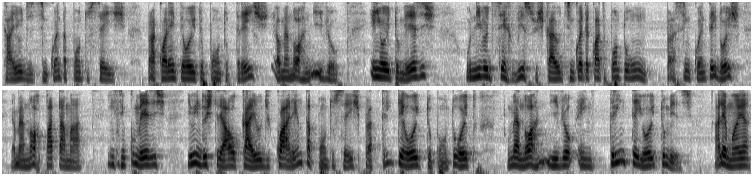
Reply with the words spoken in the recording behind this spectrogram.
caiu de 50,6 para 48,3, é o menor nível em oito meses. O nível de serviços caiu de 54,1 para 52, é o menor patamar em cinco meses e o industrial caiu de 40,6 para 38,8, o menor nível em 38 meses. A Alemanha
